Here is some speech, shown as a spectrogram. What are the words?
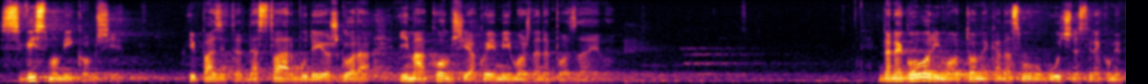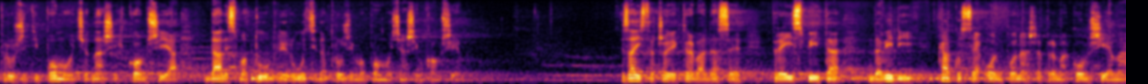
Svi smo mi komšije. I pazite, da stvar bude još gora, ima komšija koje mi možda ne poznajemo. Da ne govorimo o tome kada smo u mogućnosti nekome pružiti pomoć od naših komšija, da li smo tu pri ruci da pružimo pomoć našim komšijama. Zaista čovjek treba da se preispita, da vidi kako se on ponaša prema komšijama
